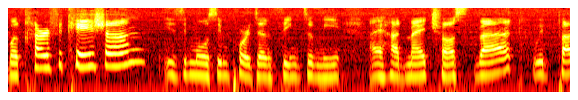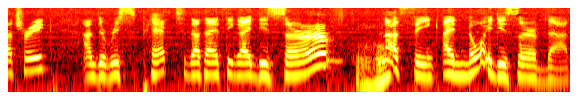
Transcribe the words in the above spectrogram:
But clarification is the most important thing to me. I had my trust back with Patrick and the respect that I think I deserve. Not think, I know I deserve that.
